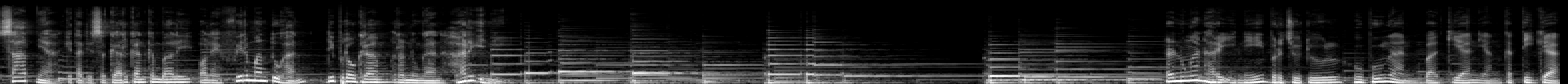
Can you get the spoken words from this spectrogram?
Saatnya kita disegarkan kembali oleh firman Tuhan di program renungan hari ini. Renungan hari ini berjudul Hubungan bagian yang ketiga.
